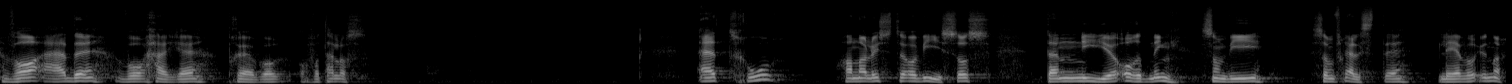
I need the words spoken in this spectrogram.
Hva er det vår Herre prøver å fortelle oss? Jeg tror han har lyst til å vise oss den nye ordning som vi som frelste lever under.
